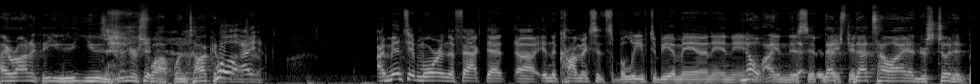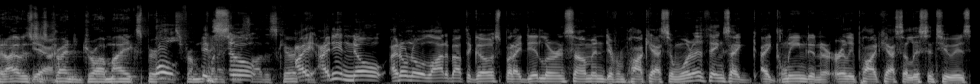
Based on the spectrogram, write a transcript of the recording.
ironic that you use gender swap when talking Well, about I- it. I meant it more in the fact that uh, in the comics it's believed to be a man, and in, no, I, in this that- that's iteration, that's how I understood it. But I was just Yeah. trying to draw my experience well, from when I first so saw this character. I, I didn't know I don't know a lot about the ghost, but I did learn some in different podcasts. And one of the things I, I gleaned in an early podcast I listened to is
